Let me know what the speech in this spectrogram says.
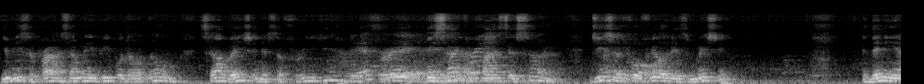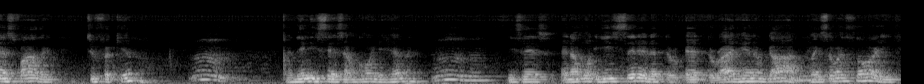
You'd be surprised how many people don't know salvation is a free gift. Yes, free. He is. sacrificed his son. Jesus you, fulfilled Lord. his mission. And then he asked Father to forgive him. Mm, And then he says, I'm going to heaven. mm-hmm. He says, and I'm he's sitting at the at the right hand of God, place of authority,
